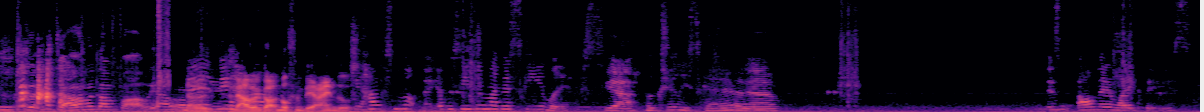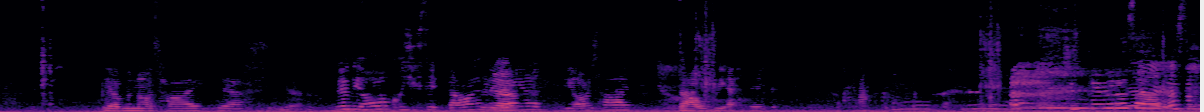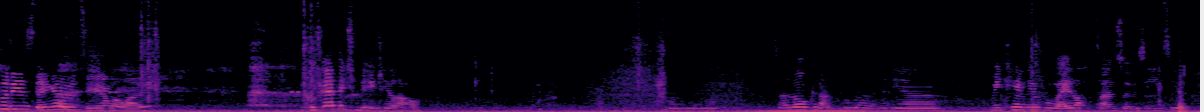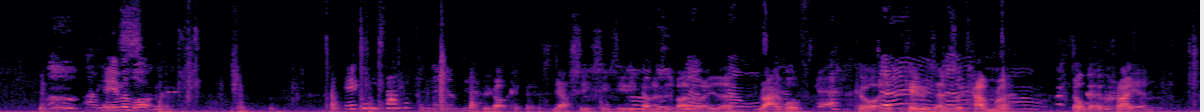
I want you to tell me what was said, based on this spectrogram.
Look down, look how far we are. Now, now we've got nothing behind us. Do you have some? Have you seen them like the ski lifts? Yeah, Looks really scary. I know. Isn't, aren't they like these? Yeah, but not as high. Yeah. Yeah. No, they are because you sit down. and Yeah. then, They are as high. That would be epic. She's giving us that. That's the funniest thing I've ever seen in my life. Could get a picture of it too out. I know good angle though, isn't it? Yeah. We came the other way last time, so it was easier. Okay, have a look. Yeah, can you stand up in them? Yeah. We got yeah, CCTV cameras in, by the way, there. no, Right above scared. Keira's head is a camera. Don't get her crying.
